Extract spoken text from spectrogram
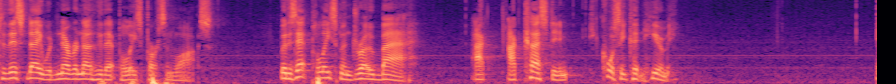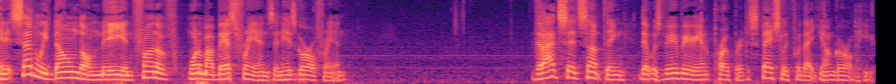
to this day, would never know who that police person was. But as that policeman drove by, I, I cussed at him. Of course, he couldn't hear me. And it suddenly dawned on me in front of one of my best friends and his girlfriend that I'd said something that was very, very inappropriate, especially for that young girl to hear.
